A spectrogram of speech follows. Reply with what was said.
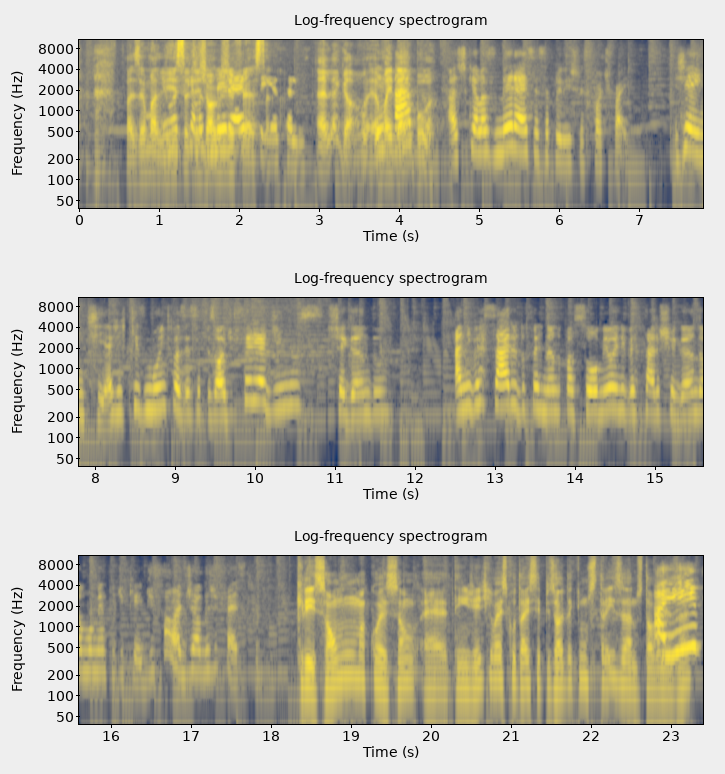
Fazer uma lista de jogos de festa. essa lista. É legal, é uma ideia Exato. boa. Acho que elas merecem essa playlist no Spotify. Gente, a gente quis muito fazer esse episódio. Feriadinhos chegando. Aniversário do Fernando passou, meu aniversário chegando. É o momento de quê? De falar de jogos de festa. Cris, só uma correção. é, tem gente que vai escutar esse episódio daqui uns três anos, talvez. Aí, né?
